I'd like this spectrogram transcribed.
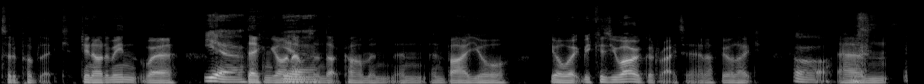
to the public. Do you know what I mean? Where yeah they can go on Yeah. Amazon.com and, and, and buy your your work because you are a good writer, and I feel like oh um,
